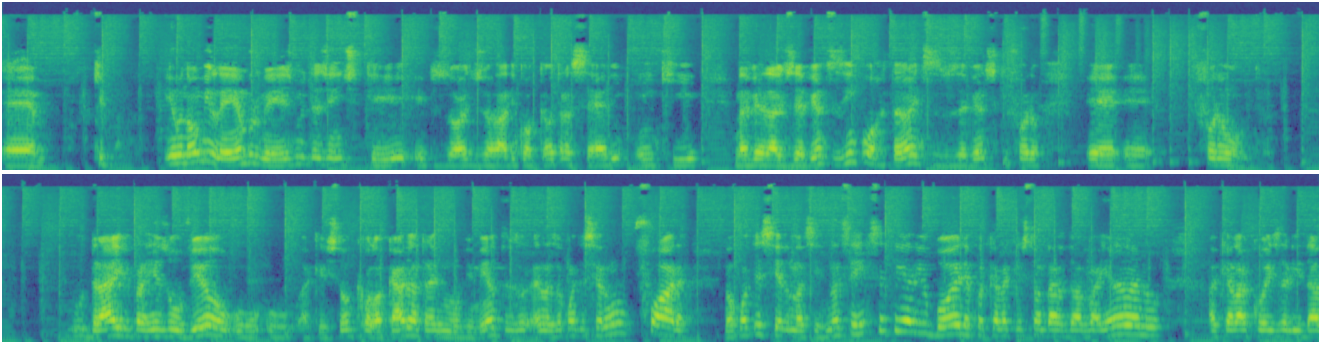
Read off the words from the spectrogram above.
é, que eu não me lembro mesmo da gente ter episódios jornada em qualquer outra série em que, na verdade, os eventos importantes, os eventos que foram, é, é, foram o drive para resolver o, o- a questão que colocaram atrás do movimento, elas aconteceram fora. Não aconteceram na Serrita. Na Serrita você tem ali o Boiler com aquela questão da, do Havaiano, aquela coisa ali da,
